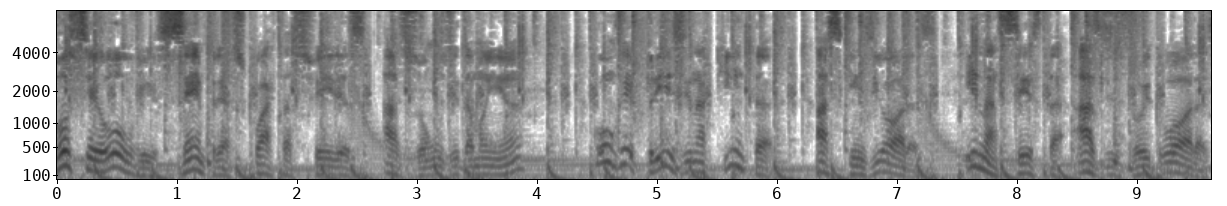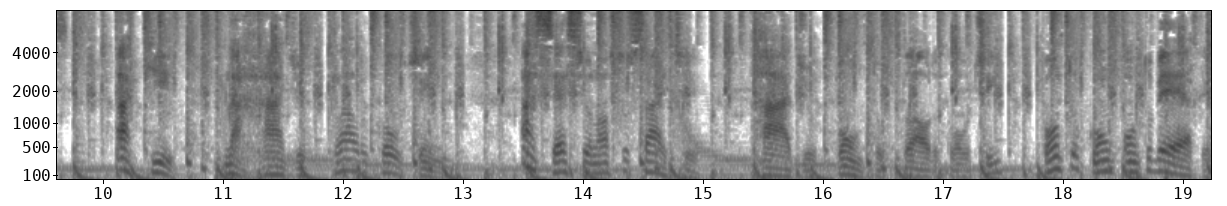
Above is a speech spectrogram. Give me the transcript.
você ouve sempre às quartas-feiras, às 11 da manhã, com reprise na quinta, às 15 horas e na sexta, às 18 horas, aqui na Rádio Cloud Coaching. Acesse o nosso site radio.cloudcoaching.com.br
